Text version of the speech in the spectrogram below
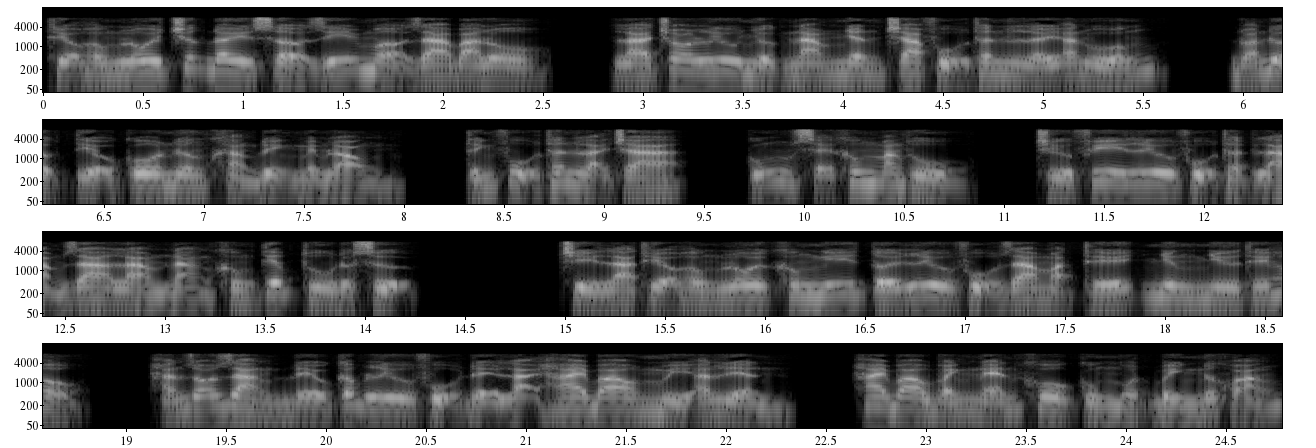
Thiệu Hồng Lôi trước đây sở dĩ mở ra ba lô, là cho Lưu Nhược Nam nhân cha phụ thân lấy ăn uống, đoán được tiểu cô nương khẳng định mềm lòng, tính phụ thân lại cha, cũng sẽ không mang thù, trừ phi Lưu phụ thật làm ra làm nàng không tiếp thu được sự. Chỉ là thiệu hồng lôi không nghĩ tới lưu phụ ra mặt thế nhưng như thế hậu, hắn rõ ràng đều cấp lưu phụ để lại hai bao mì ăn liền, hai bao bánh nén khô cùng một bình nước khoáng.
